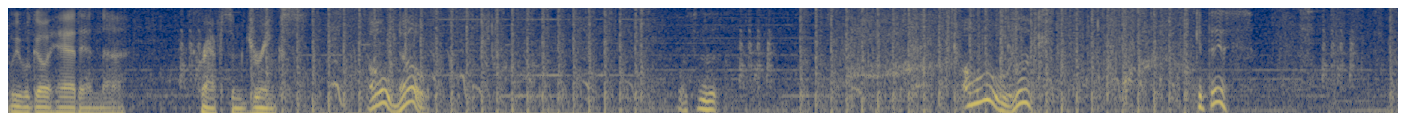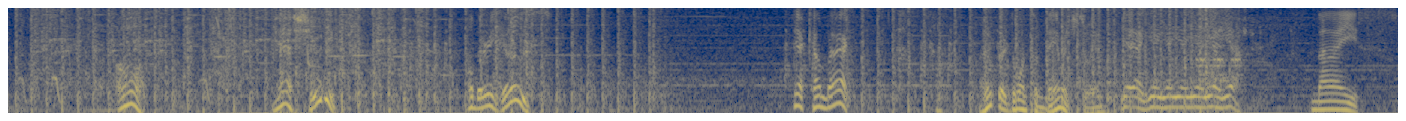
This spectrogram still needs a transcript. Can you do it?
we will go ahead and uh, craft some drinks. Oh, no! What's the... Oh, look! Look at this! Oh! Yeah, shoot him! Oh, there he goes! Yeah, come back! I hope they're doing some damage to him. Yeah, yeah, yeah, yeah, yeah, yeah, yeah. Nice.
